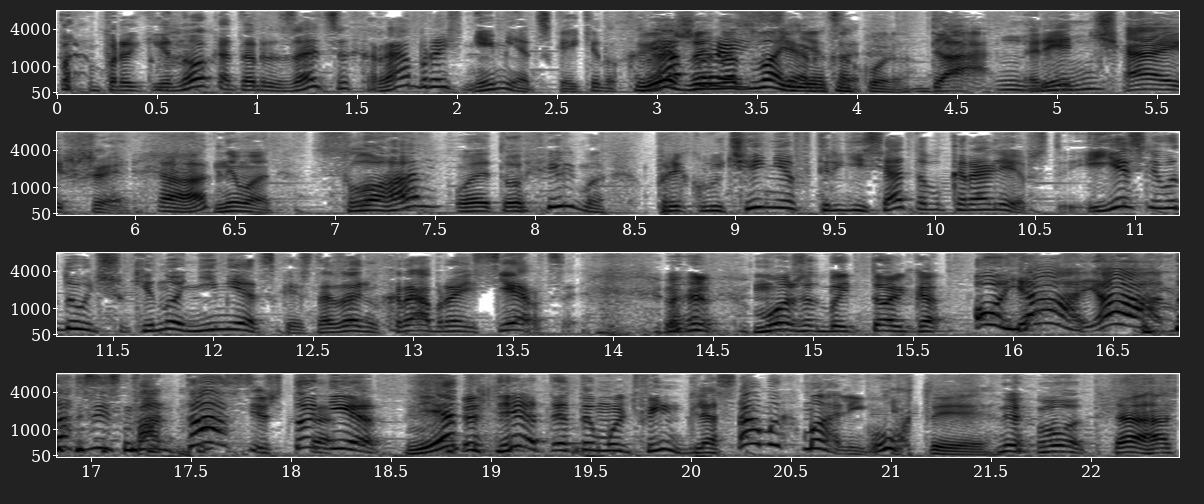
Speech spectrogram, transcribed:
про- про кино, которое называется «Храбрость немецкое кино». Свежее «Храброе название сердце». какое. Да, редчайшее. Так. Ну вот, Слоган у этого фильма «Приключения в тридесятом королевстве». И если вы думаете, что кино немецкое с названием «Храброе сердце» может быть только «О, я, я, das ist fantastisch», то нет. Нет? Нет, это мультфильм для самых маленьких. Ух ты. Вот. Так.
